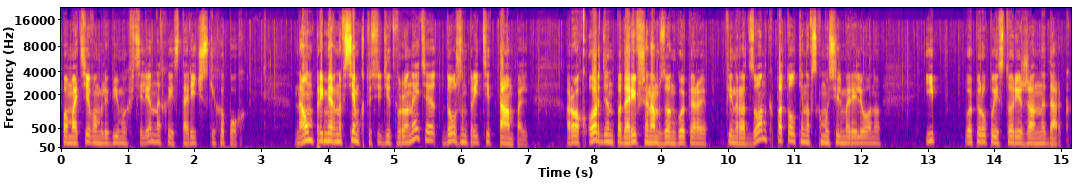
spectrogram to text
по мотивам любимых вселенных и исторических эпох. На ум примерно всем, кто сидит в Рунете, должен прийти Тамполь, рок-орден, подаривший нам зонг оперы Финрад Зонг по Толкиновскому Сильмариллиону и оперу по истории Жанны Дарк.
